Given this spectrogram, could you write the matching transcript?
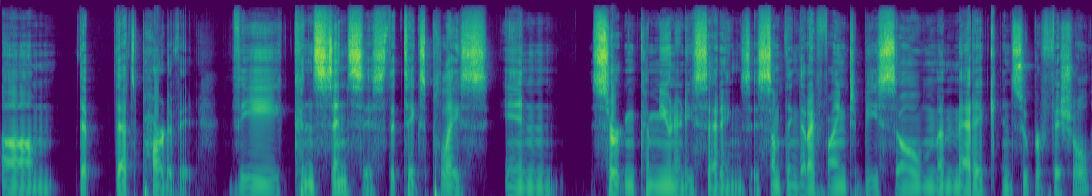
Um, that's part of it. The consensus that takes place in certain community settings is something that I find to be so mimetic and superficial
